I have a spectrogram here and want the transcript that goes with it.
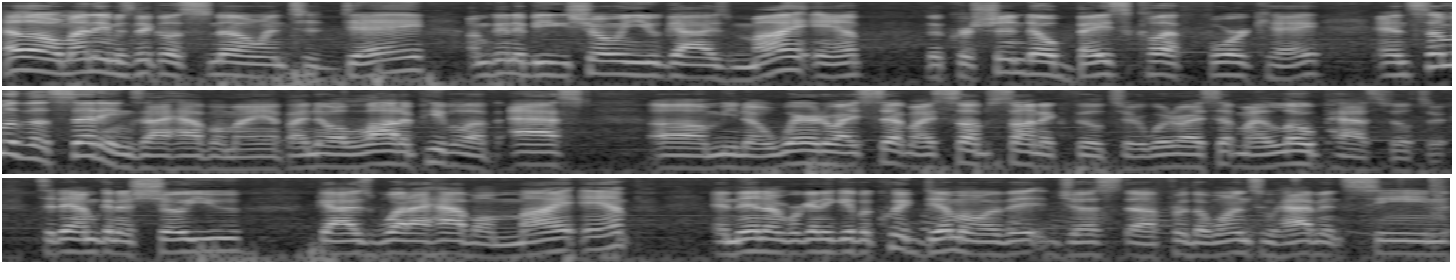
Hello, my name is Nicholas Snow and today I'm going to be showing you guys my amp, the Crescendo Bass Clef 4K, and some of the settings I have on my amp. I know a lot of people have asked, um, you know, where do I set my subsonic filter? Where do I set my low pass filter? Today I'm going to show you guys what I have on my amp and then we're going to give a quick demo of it just uh, for the ones who haven't seen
